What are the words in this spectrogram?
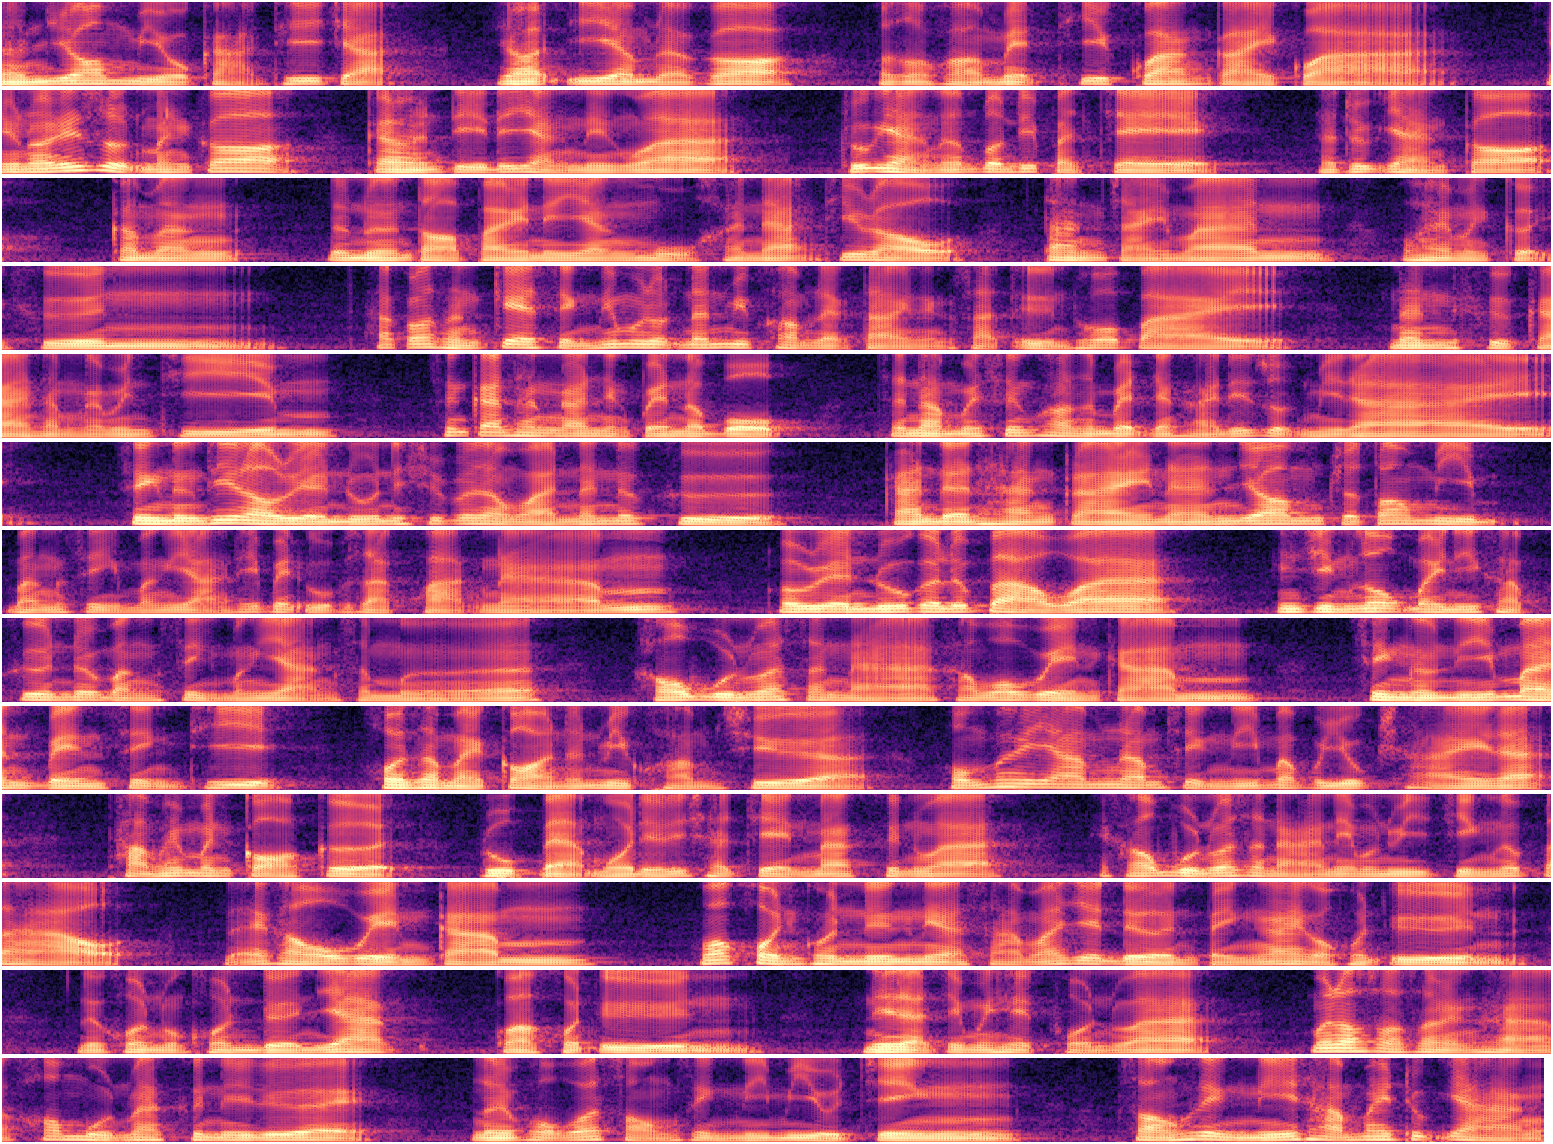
นั้นย่อมมีโอกาสที่จะยอดเยี่ยม แล้วก็ประสบความสำเร็จที่กว้างไกลกว่า อย่างน้อยที่สุดมันก็การันตีได้อย่างหนึ่งว่าทุกอย่างเริ่มต้นที่ปัจเจก และทุกอย่างก็กำลังดำเนินต่อไปในยังหมู่คณะที่เราตั้งใจมั่นว่าให้มันเกิดขึ้น หากเราสังเกตสิ่งที่มนุษย์นั้นมีความแตกต่างจากสัตว์อื่นทั่วไป นั่นคือการทำงานเป็นทีม ซึ่งการทำงานอย่างเป็นระบบ จะนำไปซึ่งความสำเร็จอย่างหายที่สุดมีได้ สิ่งหนึ่งที่เราเรียนรู้ในชีวิตประจำวันนั่นก็คือ การเดินทางไกลนั้นย่อมจะต้องมีบางสิ่งบางอย่างที่เป็นอุปสรรคขวากน้ำเราเรียนรู้กันหรือเปล่าว่า จริง ๆ โลกใบนี้ขับเคลื่อนด้วยบางสิ่งบางอย่างเสมอ เขาบุญวาสนาคำว่าเวรกรรม สิ่งเหล่านี้มันเป็นสิ่งที่คนสมัยก่อนนั้นมีความเชื่อ ผมพยายามนำสิ่งนี้มาประยุกต์ใช้และทำให้มันก่อเกิดรูปแบบโมเดลที่ชัดเจนมากขึ้นว่า ให้เขาบุญวาสนาเนี่ยมันมีจริงหรือเปล่า และให้เขาเวรกรรม ว่าคนคนหนึงเนี่ยสามารถจะเดินไปง่ายกว่าคนอื่น หรือคนบางคนเดินยากกว่าคนอื่น นี่แหละจึงเป็นเหตุผลว่าเมื่อเราสอดแสวงหาข้อมูลมากขึ้นเรื่อยๆเลยพบว่า2สิ่งนี้มีอยู่จริง2สิ่งนี้ทำให้ทุกอย่าง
